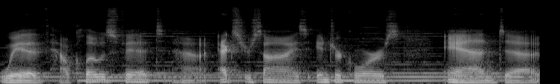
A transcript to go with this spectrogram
with how clothes fit, uh, exercise, intercourse, and uh,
